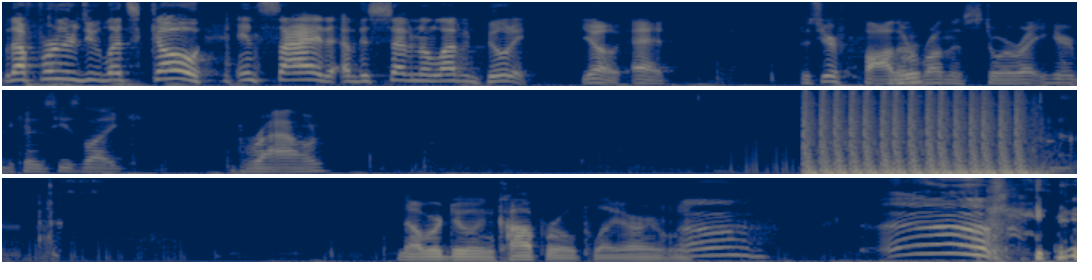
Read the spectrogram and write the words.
Without further ado, let's go inside of the 7-Eleven building. Yo, Ed, does your father Hmm? run this store right here because he's like brown? Now we're doing cop role play, aren't we? Uh, uh.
